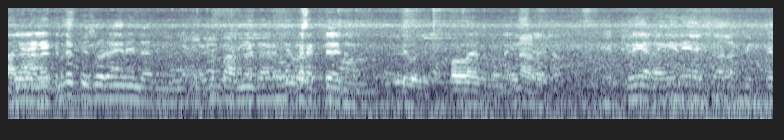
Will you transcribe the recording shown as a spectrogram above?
ലാലേട്ടന്റെ എപ്പിസോഡ് എങ്ങനെയുണ്ടായിരുന്നു പറഞ്ഞ കറക്റ്റ് ആയിരുന്നു. എപ്പി ഇറങ്ങിയതിന് ശേഷമുള്ള പിറ്റേ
